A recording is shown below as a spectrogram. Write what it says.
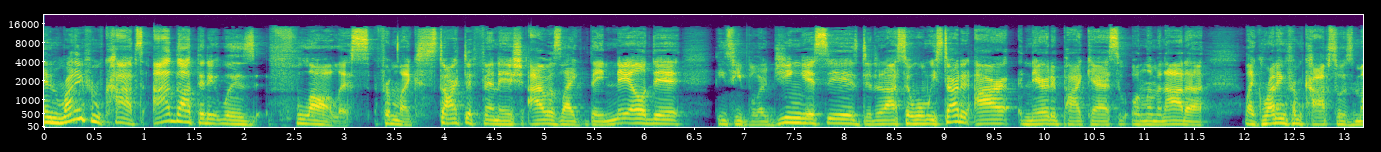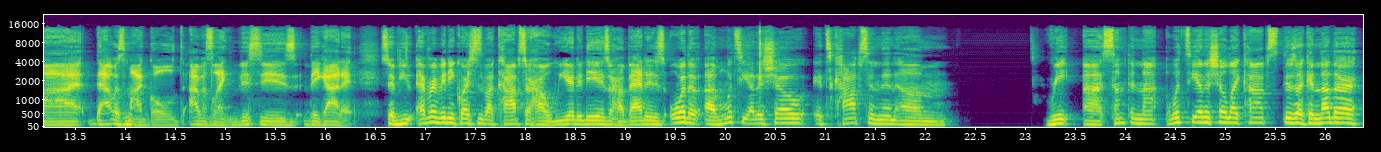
and running from cops i thought that it was flawless from like start to finish. I was like they nailed it. These people are geniuses da, da, da. so when we started our narrative podcast on Lemonada like running from cops was my that was my gold i was like this is they got it. So if you ever have any questions about cops or how weird it is or how bad it is or the um what's the other show? It's cops and then um re uh something not what's the other show like cops there's like another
